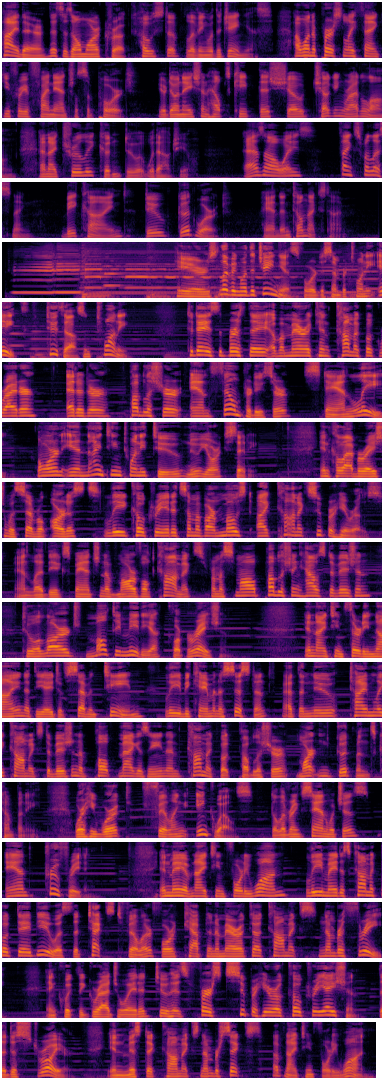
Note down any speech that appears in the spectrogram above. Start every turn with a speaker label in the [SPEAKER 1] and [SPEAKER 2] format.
[SPEAKER 1] Hi there, this is Omar Crook, host of Living with a Genius. I want to personally thank you for your financial support. Your donation helps keep this show chugging right along, and I truly couldn't do it without you. As always, thanks for listening. Be kind, do good work, and until next time. Here's Living with a Genius for December 28th, 2020. Today is the birthday of American comic book writer, editor, publisher, and film producer Stan Lee, born in 1922, New York City. In collaboration with several artists, Lee co created some of our most iconic superheroes and led the expansion of Marvel Comics from a small publishing house division to a large multimedia corporation. In 1939, at the age of 17, Lee became an assistant at the new Timely Comics division of pulp magazine and comic book publisher Martin Goodman's company, where he worked filling inkwells, delivering sandwiches, and proofreading. In May of 1941, Lee made his comic book debut as the text filler for Captain America Comics number 3 and quickly graduated to his first superhero co creation, The Destroyer, in Mystic Comics number 6 of 1941.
